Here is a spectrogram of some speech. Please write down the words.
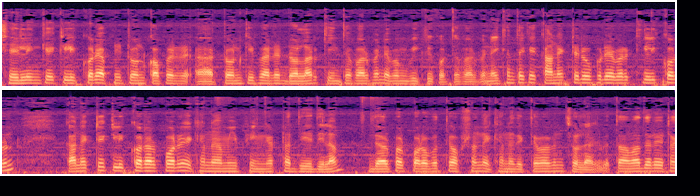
সেই লিঙ্কে ক্লিক করে আপনি টোন কপের টোন কিপারের ডলার কিনতে পারবেন এবং বিক্রি করতে পারবেন। এখান থেকে কানেক্টের উপরে এবার ক্লিক করুন। কানেক্টে ক্লিক করার পরে এখানে আমি ফিঙ্গারটা দিয়ে দিলাম। দেওয়ার পর পরবর্তী অপশন এখানে দেখতে পাবেন চলে আসবে। তো আমাদের এটা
